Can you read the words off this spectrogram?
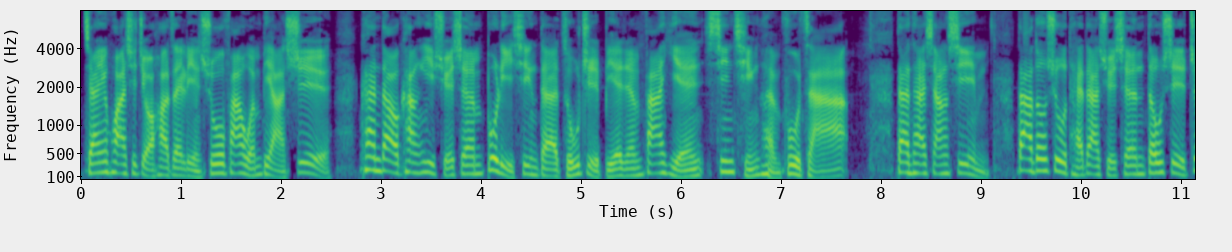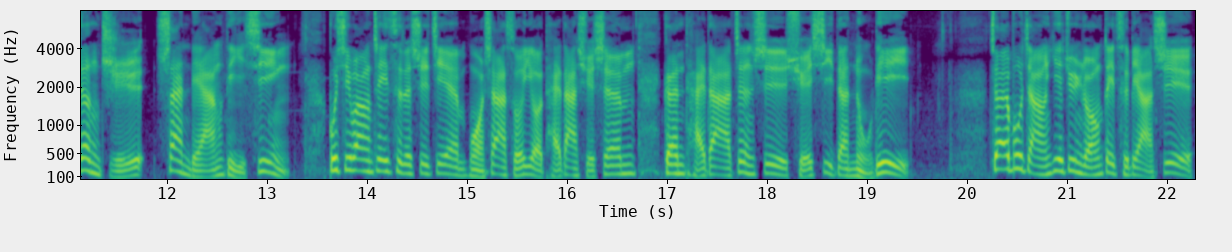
江宜桦十九号在脸书发文表示，看到抗议学生不理性的阻止别人发言，心情很复杂。但他相信，大多数台大学生都是正直、善良、理性，不希望这次的事件抹杀所有台大学生跟台大正式学系的努力。教育部长叶俊荣对此表示，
